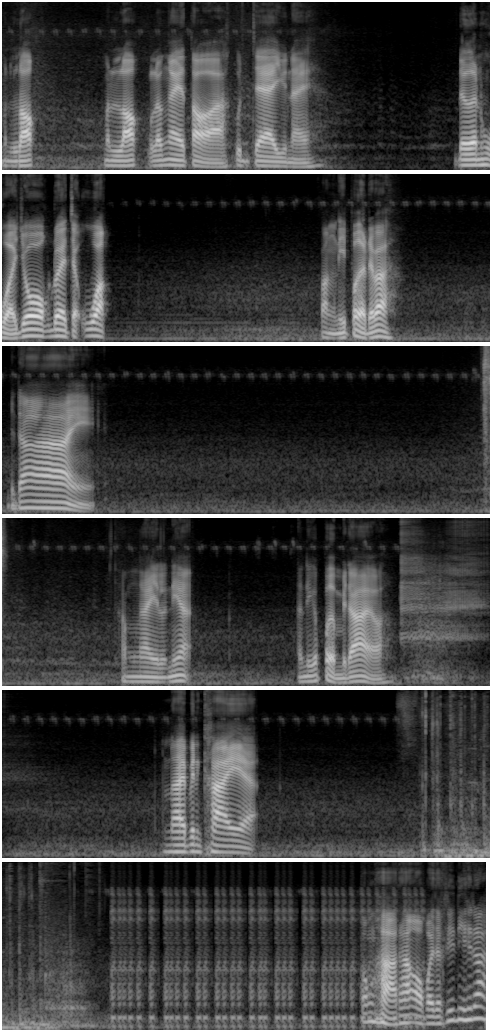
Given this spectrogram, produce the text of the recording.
มันล็อก มันล็อกแล้วไงต่อกุญแจอยู่ไหน เดินหัวโยกด้วยจะอ้วก ฝั่งนี้เปิดได้ปะไม่ได้ ทำไงล่ะเนี่ย อันนี้ก็เปิดไม่ได้เหรอ นายเป็นใครอะ ต้องหาทางออกไปจากที่นี่ให้ได้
